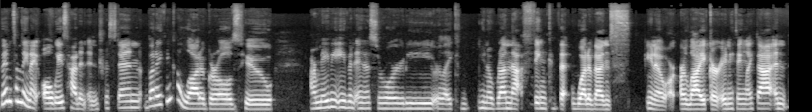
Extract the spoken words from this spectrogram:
been something I always had an interest in, but I think a lot of girls who are maybe even in a sorority or like you know run that think that what events you know are, are, like or anything like that and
